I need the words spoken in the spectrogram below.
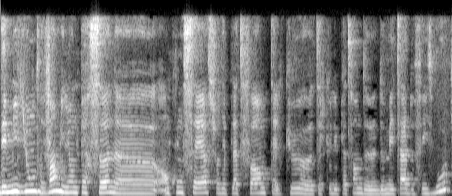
des millions, de 20 millions de personnes euh, en concert sur des plateformes telles que, euh, telles que les plateformes de, de Meta, de Facebook.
